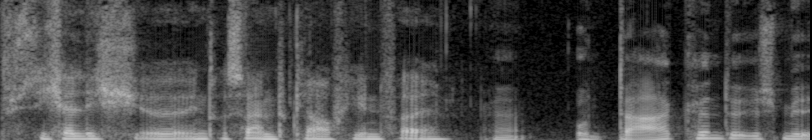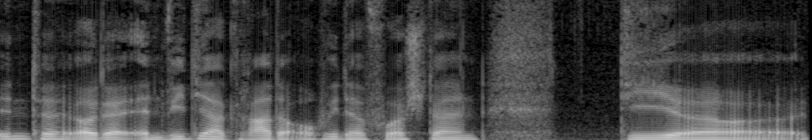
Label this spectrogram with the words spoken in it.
Sicherlich äh, interessant, klar, auf jeden Fall. Ja. Und da könnte ich mir Intel oder Nvidia gerade auch wieder vorstellen, die äh,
